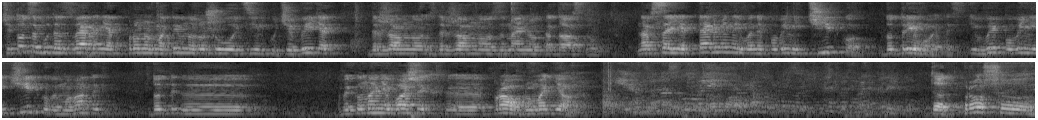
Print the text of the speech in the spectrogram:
Чи то це буде звернення про нормативну грошову оцінку, чи витяг державного, з державного земельного кадастру. На все є терміни, і вони повинні чітко дотримуватись. І ви повинні чітко вимагати дот- е, виконання ваших е, прав громадян. Так, прошу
